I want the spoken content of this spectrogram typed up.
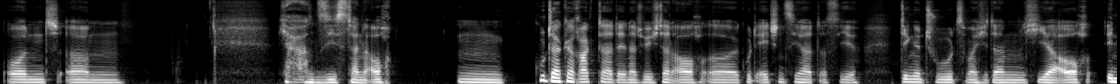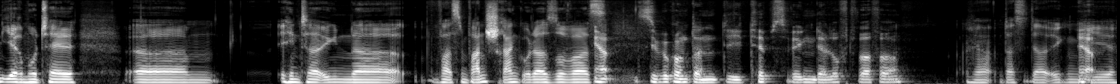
und ähm, ja, sie ist dann auch ein guter Charakter, der natürlich dann auch äh, gut Agency hat, dass sie Dinge tut, zum Beispiel dann hier auch in ihrem Hotel ähm, hinter irgendeiner, was, ein Wandschrank oder sowas. Ja, sie bekommt dann die Tipps wegen der Luftwaffe. Ja, dass sie da irgendwie ja. äh,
